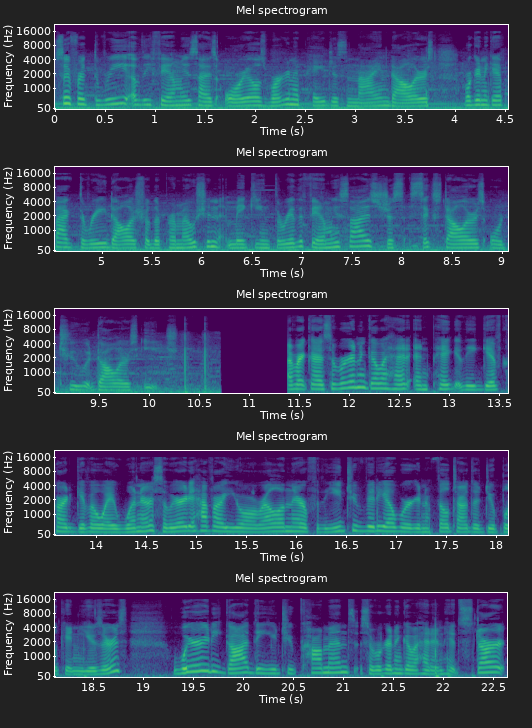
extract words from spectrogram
So for three of the family size Oreos, we're gonna pay just nine dollars. We're gonna get back three dollars for the promotion, making three of the family size just six dollars or two dollars each. Alright guys, so we're going to go ahead and pick the gift card giveaway winner. So we already have our URL in there for the YouTube video. We're going to filter out the duplicate users. We already got the YouTube comments, so we're going to go ahead and hit start.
